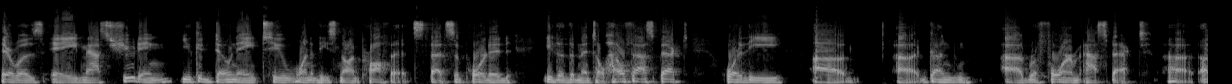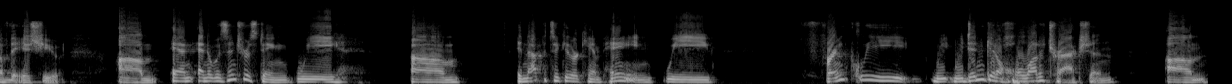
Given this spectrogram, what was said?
there was a mass shooting, you could donate to one of these nonprofits that supported either the mental health aspect or the uh, uh, gun uh, reform aspect uh, of the issue. Um, and and it was interesting. We um, in that particular campaign, we frankly we, we didn't get a whole lot of traction. Um,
